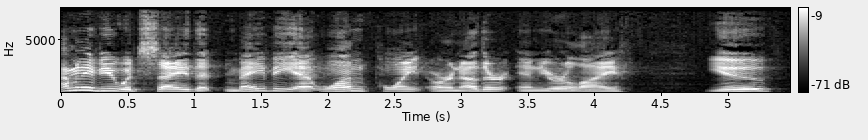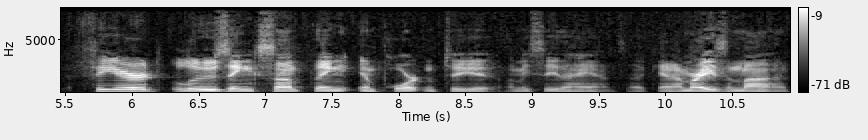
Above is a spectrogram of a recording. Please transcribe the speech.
How many of you would say that maybe at one point or another in your life, you feared losing something important to you? Let me see the hands. Okay, I'm raising mine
